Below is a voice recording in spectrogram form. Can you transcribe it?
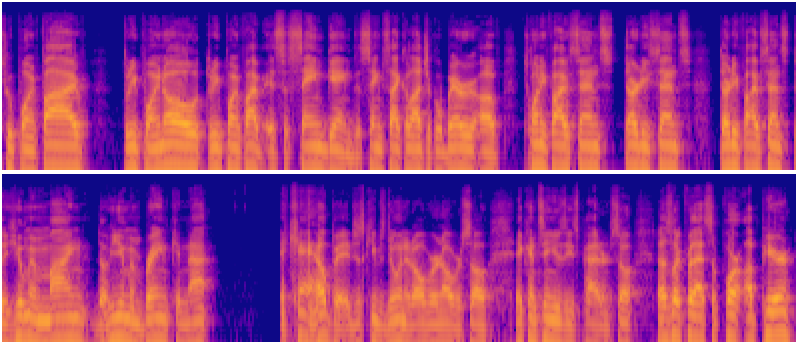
2.5, 3.0, 3.5. It's the same game, the same psychological barrier of 25 cents, 30 cents, 35 cents. The human mind, the human brain cannot it can't help it. It just keeps doing it over and over. So it continues these patterns. So let's look for that support up here.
